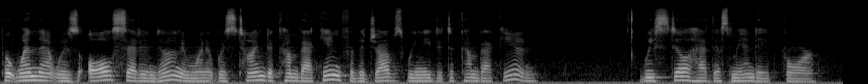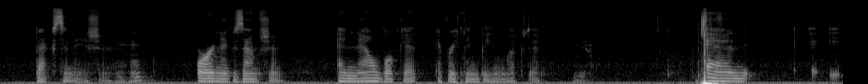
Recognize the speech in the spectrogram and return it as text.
But when that was all said and done, and when it was time to come back in for the jobs we needed to come back in, we still had this mandate for vaccination Mhm. Or an exemption. And now look at everything being lifted. Yeah. And it,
